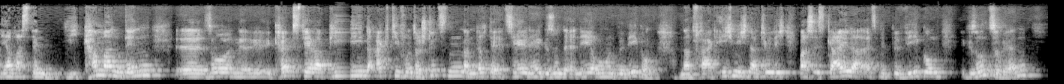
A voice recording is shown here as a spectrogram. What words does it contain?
ja, was denn, wie kann man denn äh, so eine Krebstherapie aktiv unterstützen? Dann wird er erzählen, hey, gesunde Ernährung und Bewegung. Und dann frage ich mich natürlich, was ist geiler, als mit Bewegung gesund zu werden?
